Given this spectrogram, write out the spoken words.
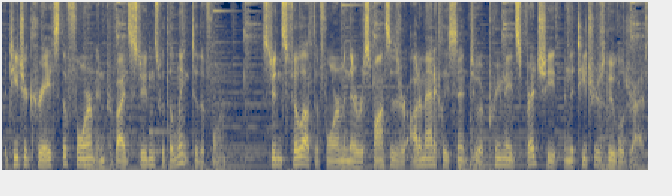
The teacher creates the form and provides students with a link to the form. Students fill out the form and their responses are automatically sent to a pre-made spreadsheet in the teacher's Google Drive.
